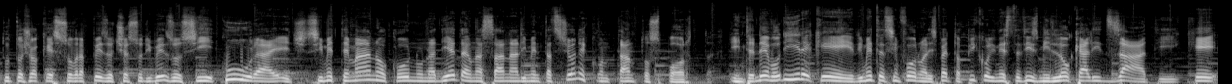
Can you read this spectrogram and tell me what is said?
Tutto ciò che è sovrappeso eccesso di peso si cura e si mette mano con una dieta e una sana alimentazione e con tanto sport. Intendevo dire che rimettersi in forma rispetto a piccoli inestetismi localizzati che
